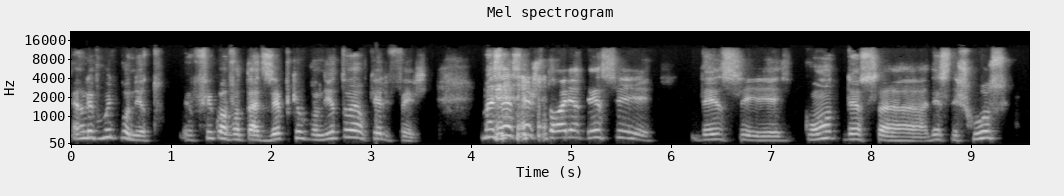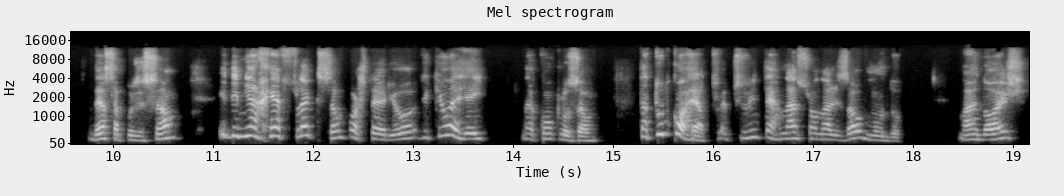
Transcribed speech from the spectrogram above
É um livro muito bonito. Eu fico à vontade de dizer, porque o bonito é o que ele fez. Mas essa é a história desse, desse conto, dessa, desse discurso, dessa posição e de minha reflexão posterior de que eu errei na conclusão. Está tudo correto, é preciso internacionalizar o mundo, mas nós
